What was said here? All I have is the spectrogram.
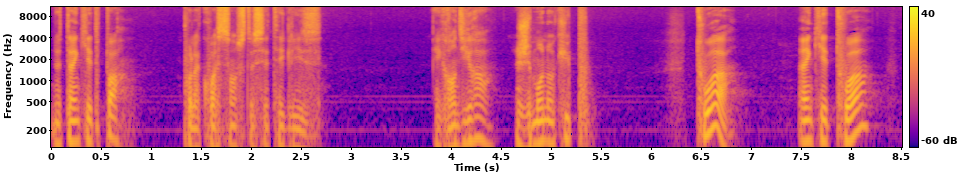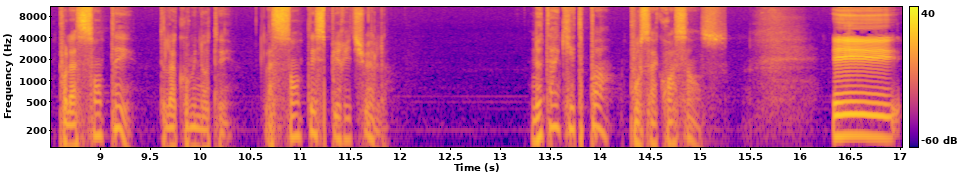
ne t'inquiète pas pour la croissance de cette Église. Elle grandira, je m'en occupe. Toi, inquiète-toi pour la santé de la communauté, la santé spirituelle. Ne t'inquiète pas pour sa croissance. Et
